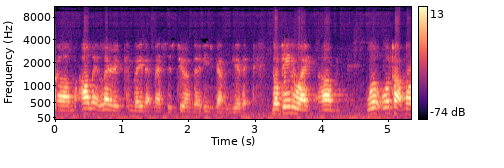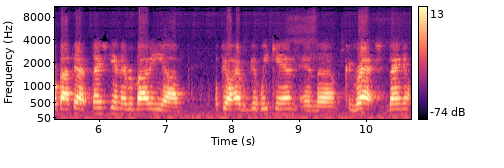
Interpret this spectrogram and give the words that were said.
um, I'll let Larry convey that message to him that he's going to get it. But anyway, um, we'll, we'll talk more about that. Thanks again, everybody. Um, hope y'all have a good weekend, and uh, congrats, Daniel,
